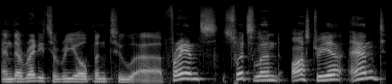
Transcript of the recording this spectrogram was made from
and they're ready to reopen to uh, France, Switzerland, Austria, and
